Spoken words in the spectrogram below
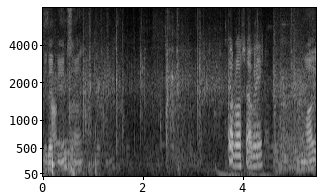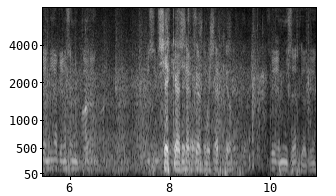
¿Qué te piensas? Ya lo sabes. Madre mía, que no se entera. Y si es que Sergio es muy Sergio. Sí, es muy Sergio, tío.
